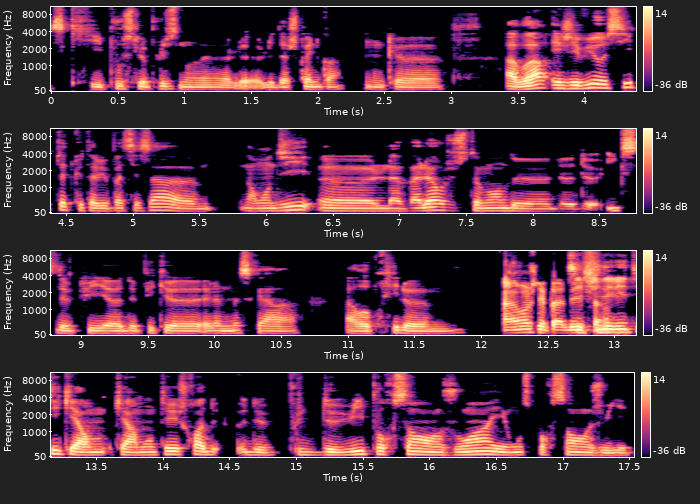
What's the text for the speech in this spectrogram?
ce qui pousse le plus le, le, Dogecoin, quoi. Donc à voir. Et j'ai vu aussi, peut-être que tu as vu passer ça, Normandie, la valeur justement de, de, de X depuis depuis que Elon Musk a, a repris le Ah non, j'ai pas vu C'est Fidelity qui a, qui a remonté, je crois, de, plus de 8% en juin et 11% en juillet.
